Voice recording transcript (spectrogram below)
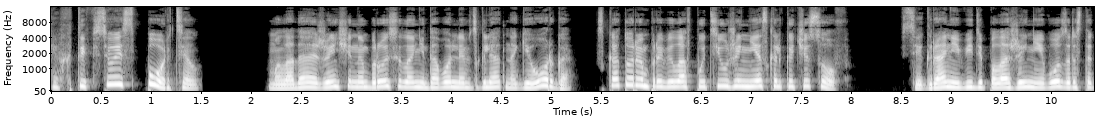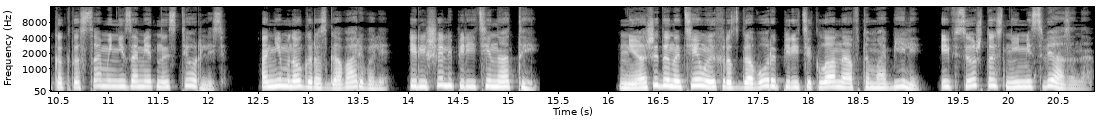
Эх, ты все испортил!» Молодая женщина бросила недовольный взгляд на Георга, с которым провела в пути уже несколько часов. Все грани в виде положения и возраста как-то сами незаметно стерлись. Они много разговаривали и решили перейти на «ты». Неожиданно тема их разговора перетекла на автомобили и все, что с ними связано.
